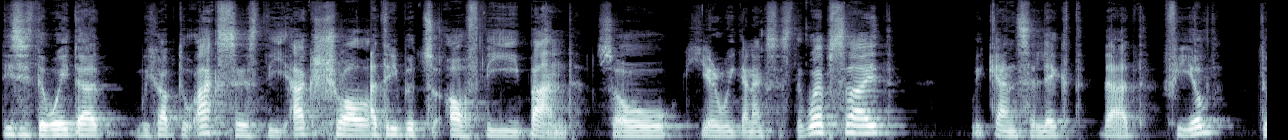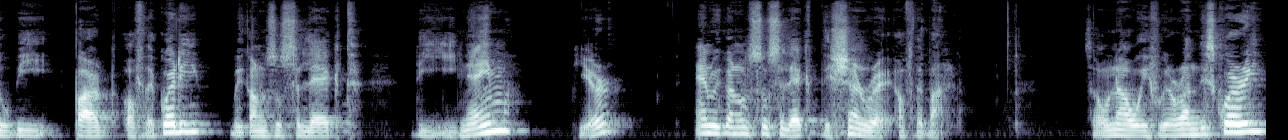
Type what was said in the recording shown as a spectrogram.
this is the way that we have to access the actual attributes of the band. So here we can access the website. We can select that field to be part of the query. We can also select the name here, and we can also select the genre of the band. So now if we run this query,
